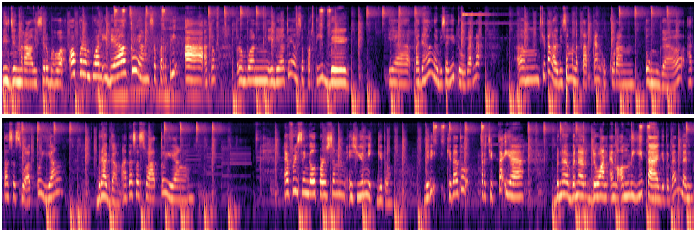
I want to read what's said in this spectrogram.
digeneralisir bahwa oh perempuan ideal tuh yang seperti A atau perempuan ideal tuh yang seperti B. Ya padahal nggak bisa gitu karena um, kita nggak bisa menetapkan ukuran tunggal atas sesuatu yang beragam atas sesuatu yang every single person is unique gitu. Jadi kita tuh tercipta ya benar-benar the one and only kita gitu kan. Dan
